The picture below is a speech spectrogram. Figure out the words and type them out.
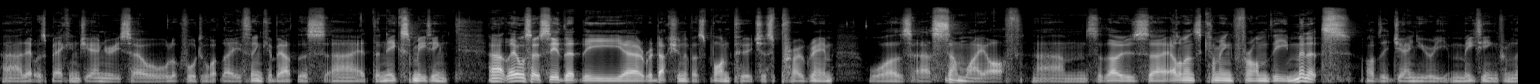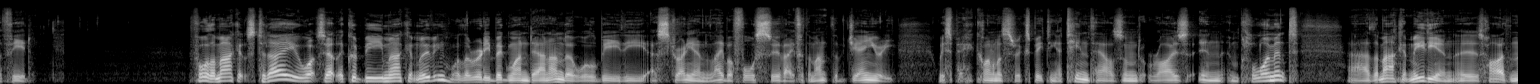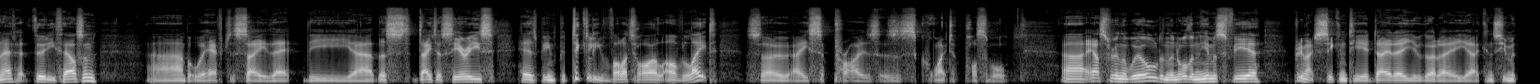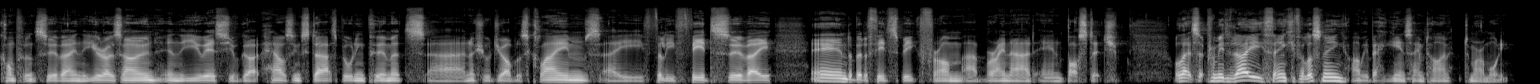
Uh, that was back in January, so we'll look forward to what they think about this uh, at the next meeting. Uh, they also said that the uh, reduction of its bond purchase program was uh, some way off. Um, so, those uh, elements coming from the minutes of the January meeting from the Fed. For the markets today, what's out that could be market moving? Well, the really big one down under will be the Australian Labour Force Survey for the month of January. Westpac economists are expecting a 10,000 rise in employment. Uh, the market median is higher than that at 30,000. Uh, but we have to say that the uh, this data series has been particularly volatile of late, so a surprise is quite possible. Uh, elsewhere in the world, in the Northern Hemisphere, pretty much second tier data. You've got a uh, consumer confidence survey in the Eurozone. In the US, you've got housing starts, building permits, uh, initial jobless claims, a Philly Fed survey, and a bit of Fed speak from uh, Brainard and Bostic. Well, that's it from me today. Thank you for listening. I'll be back again same time tomorrow morning.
